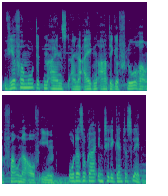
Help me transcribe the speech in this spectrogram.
Wir vermuteten einst eine eigenartige Flora und Fauna auf ihm oder sogar intelligentes Leben.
